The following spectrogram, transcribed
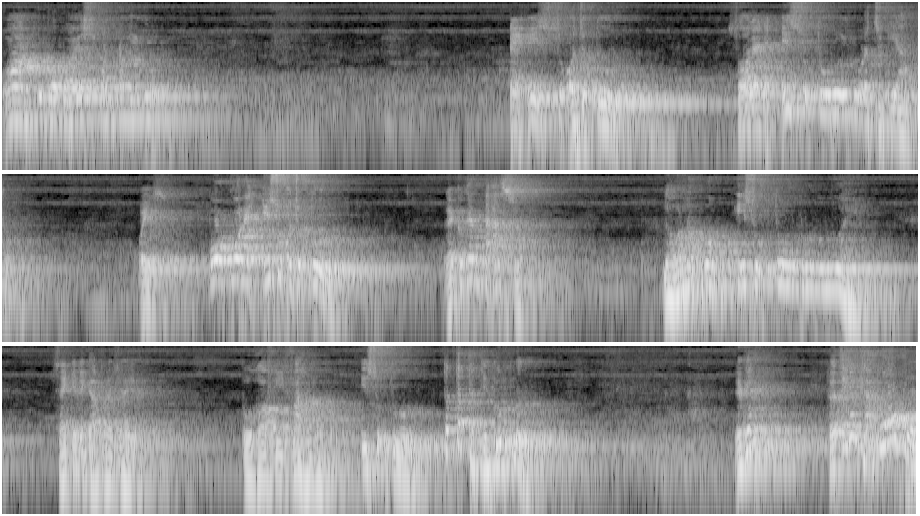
Wah aku pokoknya seneng itu. Eh isu ojo turu. Soalnya isu turu itu rezeki atau. Wes, pokoknya isu ojo turu. Lah kan tak asuh. Lah ana wong isu turu. Saya kira gak percaya. Bu Khafifah isuk turu, tetap jadi gubernur. Ya kan? Berarti kan gak apa-apa.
